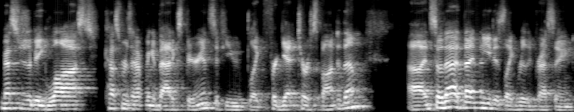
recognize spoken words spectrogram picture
messages are being lost, customers are having a bad experience if you like forget to respond to them, uh, and so that that need is like really pressing.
